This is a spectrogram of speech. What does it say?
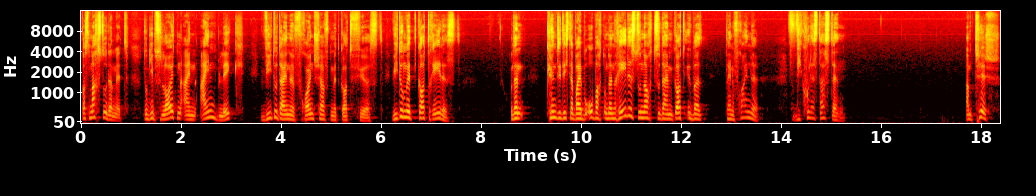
Was machst du damit? Du gibst Leuten einen Einblick, wie du deine Freundschaft mit Gott führst, wie du mit Gott redest. Und dann können sie dich dabei beobachten und dann redest du noch zu deinem Gott über deine Freunde. Wie cool ist das denn? Am Tisch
